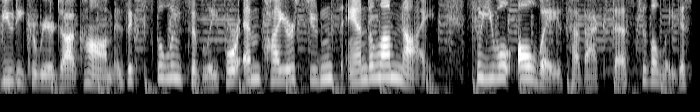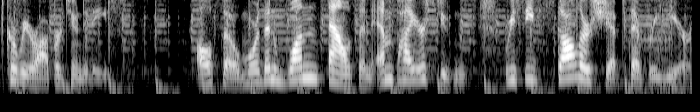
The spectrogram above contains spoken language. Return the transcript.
BeautyCareer.com is exclusively for Empire students and alumni, so you will always have access to the latest career opportunities. Also, more than 1,000 Empire students receive scholarships every year,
